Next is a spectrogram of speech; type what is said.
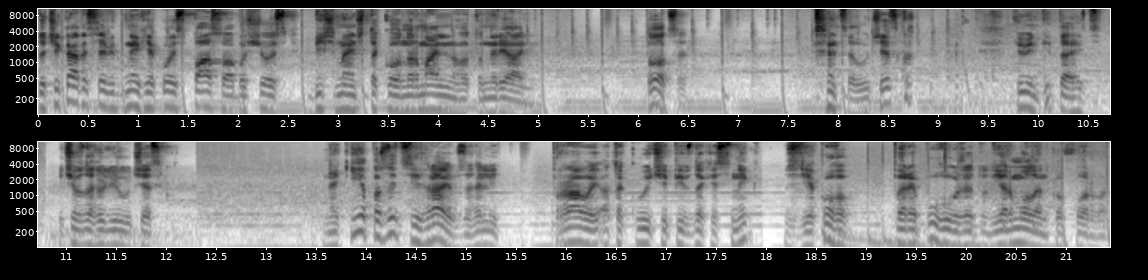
дочекатися від них якогось пасу або щось більш-менш такого нормального, то нереально. Хто це? Це, Луческо? Чи він китаєць? І чи взагалі Луческо? На якій я позиції граю взагалі? Правий атакуючий півзахисник? З якого перепугу вже тут Ярмоленко форвард?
